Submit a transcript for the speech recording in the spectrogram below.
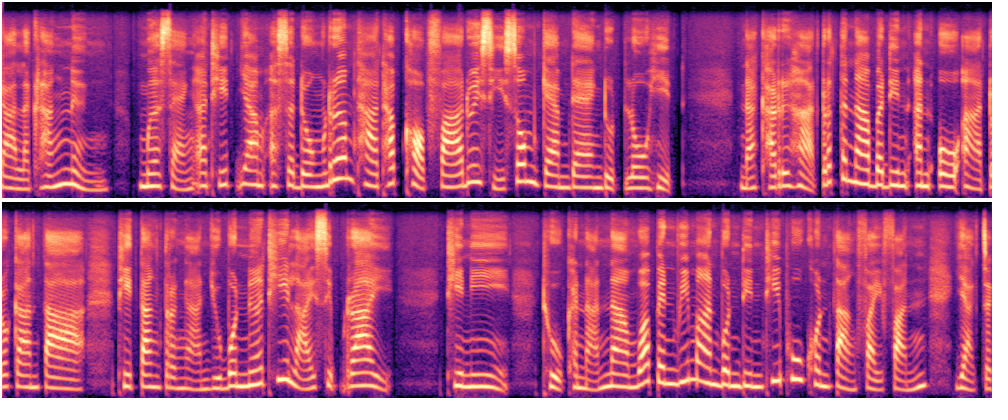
กาลละครั้งหนึ่ง เมื่อแสงอาทิตย์ยามอัสดงเริ่มทาทับขอบฟ้าด้วยสีส้มแกมแดงดุดโลหิตณคฤหาสน์รัตนาบดินอันโออาจตระการตา ที่ตั้งตระงานอยู่บนเนื้อที่หลายสิบไร่ ที่นี่ถูกขนานนามว่าเป็นวิมานบนดินที่ผู้คนต่างใฝ่ฝัน อยากจะ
